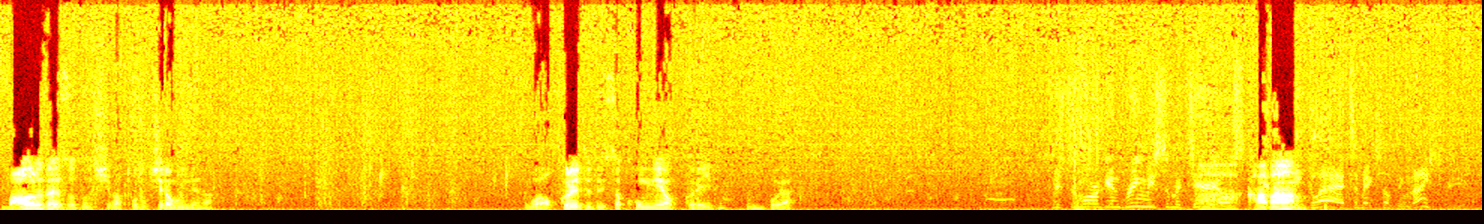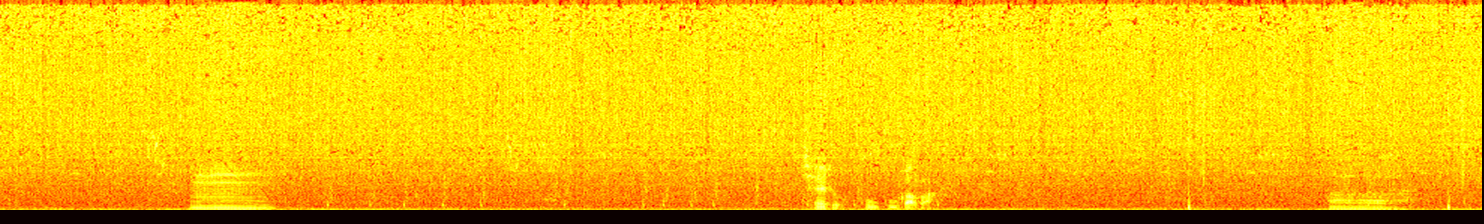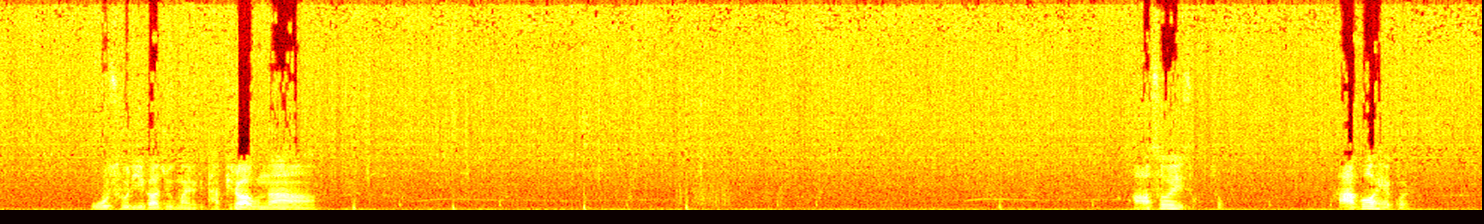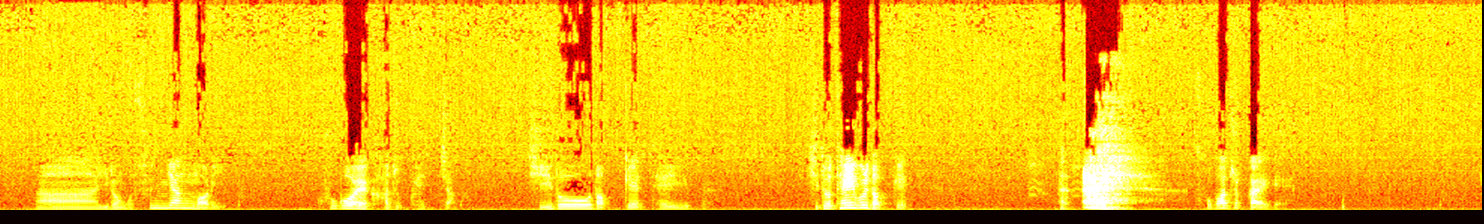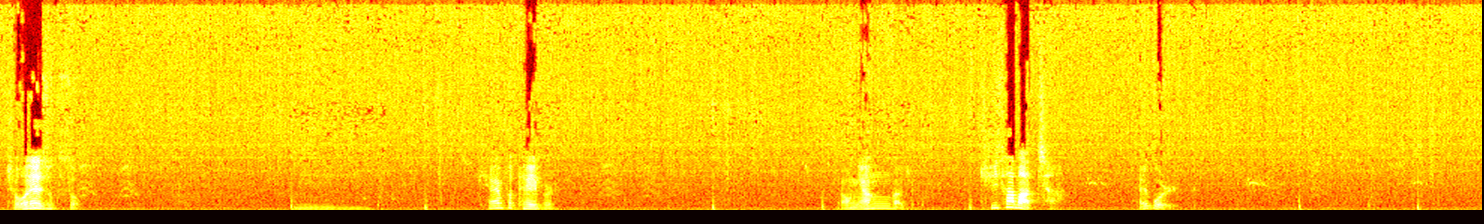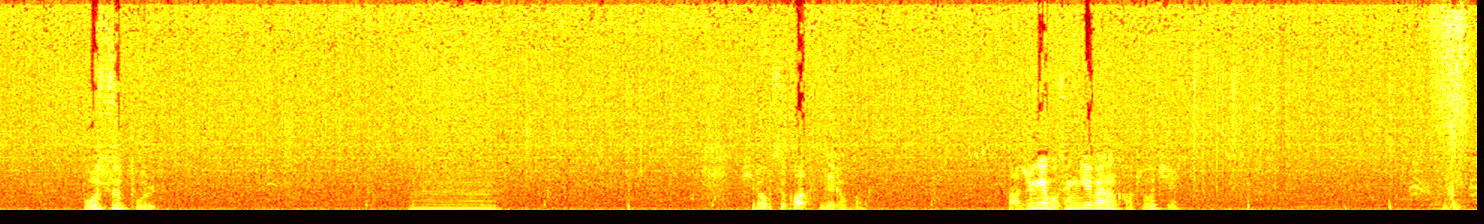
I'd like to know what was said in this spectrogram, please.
마을에서도 씨발 도둑질하고 있네 나. 뭐야 업그레이드도 있어? 공예 업그레이드? 음, 뭐야? Ah, 가방. and I'll be glad to make something nice for you. 음. 재료, 도구 가방. 아. 오소리 가지고 막 이렇게 다 필요하구나. 아서의 속속. 악어 해골. 아, 이런 거 순양머리. 쿠거의 가죽 괴짝. 지도 덮개 테이블. 지도 테이블 덮개. 소가죽 깔개. 전의 숙소. 음, 캠프 테이블. 영양가죽. 취사마차. 해골. 무스불. 필요 없을 것 같은데 이런 건. 나중에 뭐 생기면은 가져오지.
